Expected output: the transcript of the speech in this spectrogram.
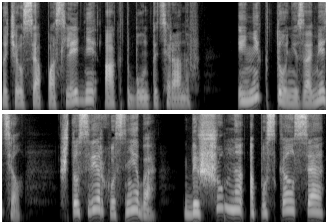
Начался последний акт бунта тиранов. И никто не заметил, что сверху с неба бесшумно опускался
